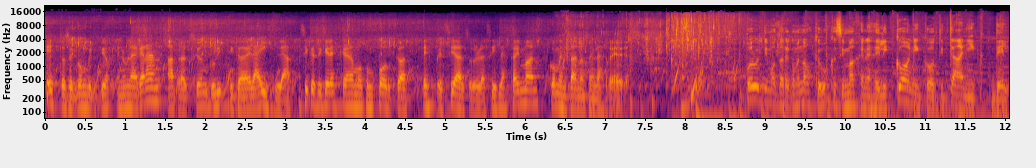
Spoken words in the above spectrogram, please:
Esto se convirtió en una gran atracción turística de la isla, así que si querés que hagamos un podcast especial sobre las Islas Caimán, comentanos en las redes. Por último, te recomendamos que busques imágenes del icónico Titanic, del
